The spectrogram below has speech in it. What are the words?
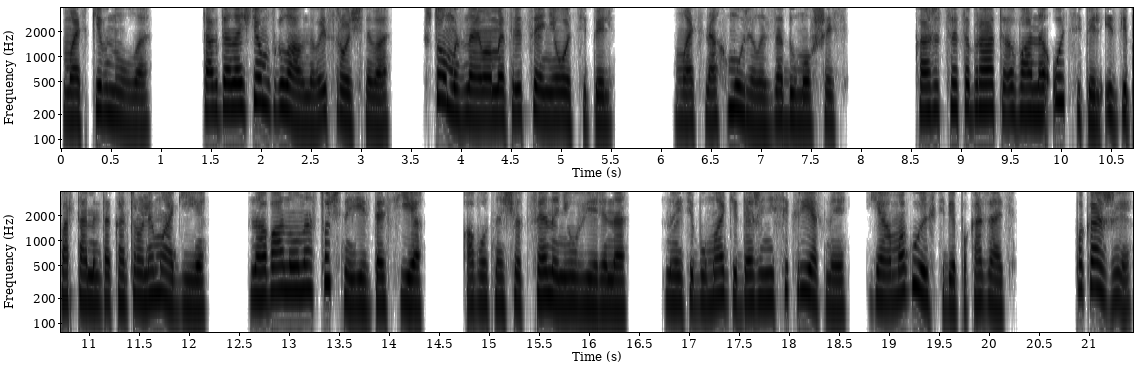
Мать кивнула. Тогда начнем с главного и срочного. Что мы знаем о мэтре Цене оттепель? Мать нахмурилась, задумавшись. Кажется, это брат Вана Оттепель из Департамента контроля магии. На Навану у нас точно есть досье, а вот насчет цены не уверена. Но эти бумаги даже не секретные, я могу их тебе показать. Покажи.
